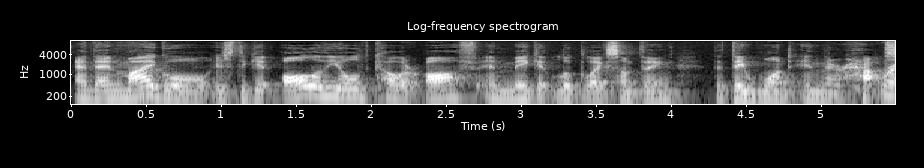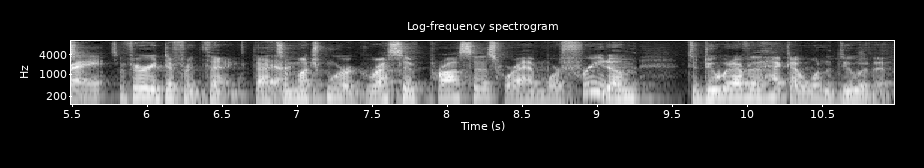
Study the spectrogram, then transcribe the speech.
And then my goal is to get all of the old color off and make it look like something that they want in their house. Right. It's a very different thing. That's a much more aggressive process where I have more freedom to do whatever the heck I want to do with it.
